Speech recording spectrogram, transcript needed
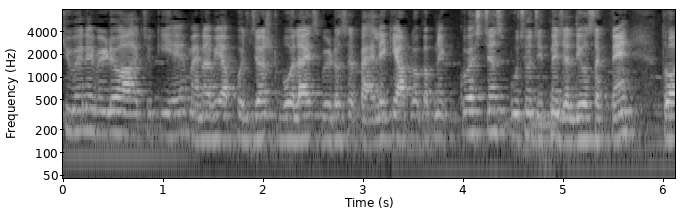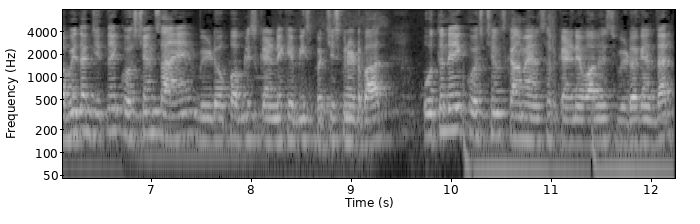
Q N A video आ चुकी है। मैंने अभी आपको जस्ट बोला इस वीडियो से पहले कि आप लोग अपने क्वेश्चंस पूछो जितने जल्दी हो सकते हैं। तो अभी तक जितने क्वेश्चंस आए हैं वीडियो पब्लिश करने के 20-25 मिनट बाद उतने क्वेश्चंस का मैं आंसर करने वाला हूँ इस वीडियो के अंदर।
